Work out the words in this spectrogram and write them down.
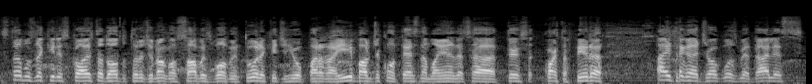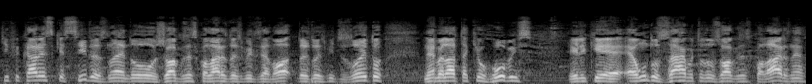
estamos aqui na Escola Estadual Doutora Dirão Gonçalves Boaventura, aqui de Rio Paranaíba, onde acontece na manhã dessa terça, quarta-feira a entrega de algumas medalhas que ficaram esquecidas né, nos Jogos Escolares 2019, 2018. Né, melhor está aqui o Rubens, ele que é, é, um dos árbitros dos Jogos Escolares, né,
